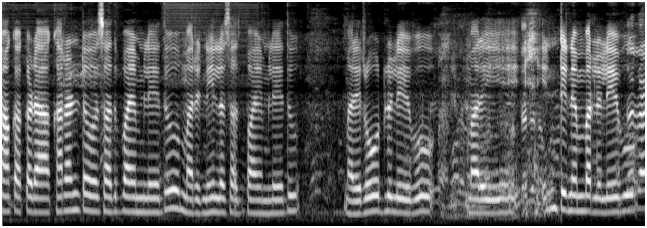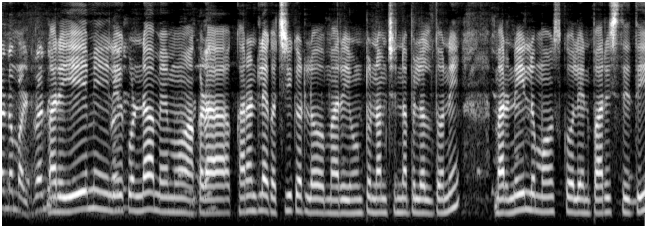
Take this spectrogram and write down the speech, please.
మాకు అక్కడ కరెంటు సదుపాయం లేదు మరి నీళ్ళ సదుపాయం లేదు మరి రోడ్లు లేవు మరి ఇంటి నెంబర్లు లేవు. మరి ఏమీ లేకుండా మేము అక్కడ కరెంట్ లేక చీకట్లో మరి ఉంటున్నాం చిన్నపిల్లలతోని. మరి నీళ్ళు మోసుకోలేని పరిస్థితి.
